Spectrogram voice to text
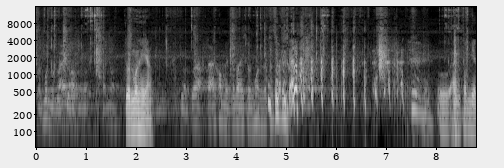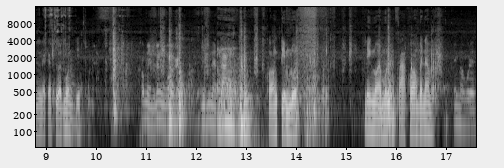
ส่วนมุ่นหมดหลายรอบเนาะข้างนอกสวดมนต์ให้หยังส่วนตัวอ่านคอมเมนต์กันไปส่วนมุ่นก็ส่วนโอ้อ่านคอมเมนต์แล้วก็สวดมนต์ติคอมเมนต์เรื่องว่ากันยินเนี่ยตั้งของเต็มรถ เด็กน้อยหมื้นั้นฝากของไปนำเรื่องมาบุเลย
